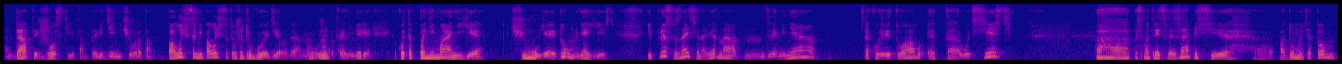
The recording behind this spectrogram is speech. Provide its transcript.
даты жесткие, там, проведения чего-то там, получится, не получится, это уже другое дело, да, но уже, по крайней мере, какое-то понимание, к чему я иду, у меня есть. И плюс, вы знаете, наверное, для меня такой ритуал – это вот сесть, а, посмотреть свои записи, а, подумать о том,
